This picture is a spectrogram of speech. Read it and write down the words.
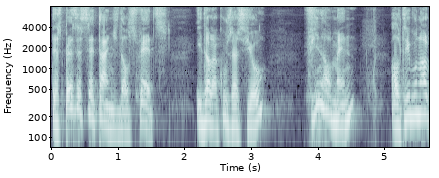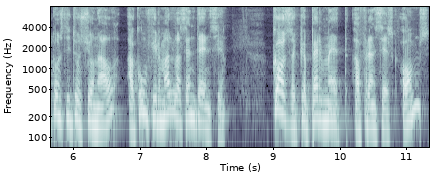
Després de set anys dels fets i de l'acusació, finalment, el Tribunal Constitucional ha confirmat la sentència, cosa que permet a Francesc Homs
